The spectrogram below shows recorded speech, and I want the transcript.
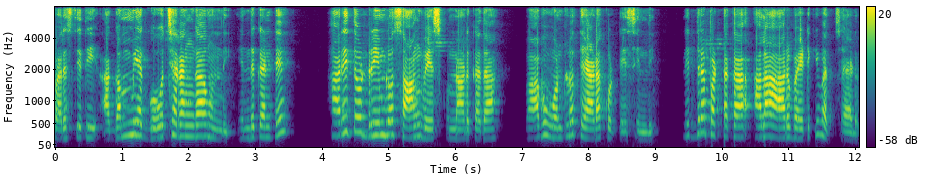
పరిస్థితి అగమ్య గోచరంగా ఉంది. ఎందుకంటే హరితో డ్రీంలో సాంగ్ వేసుకున్నాడు కదా బాబు ఒంట్లో తేడా కొట్టేసింది. నిద్ర పట్టక అలా ఆరు బయటికి వచ్చాడు.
